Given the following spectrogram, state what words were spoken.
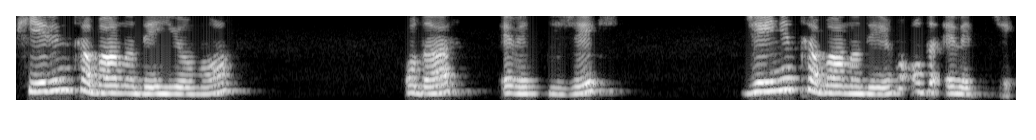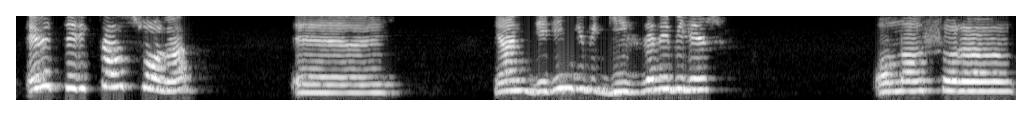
Pierre'in tabağına değiyor mu? O da evet diyecek. Jane'in tabağına değiyor mu? O da evet diyecek. Evet dedikten sonra e, yani dediğim gibi gizlenebilir. Ondan sonra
